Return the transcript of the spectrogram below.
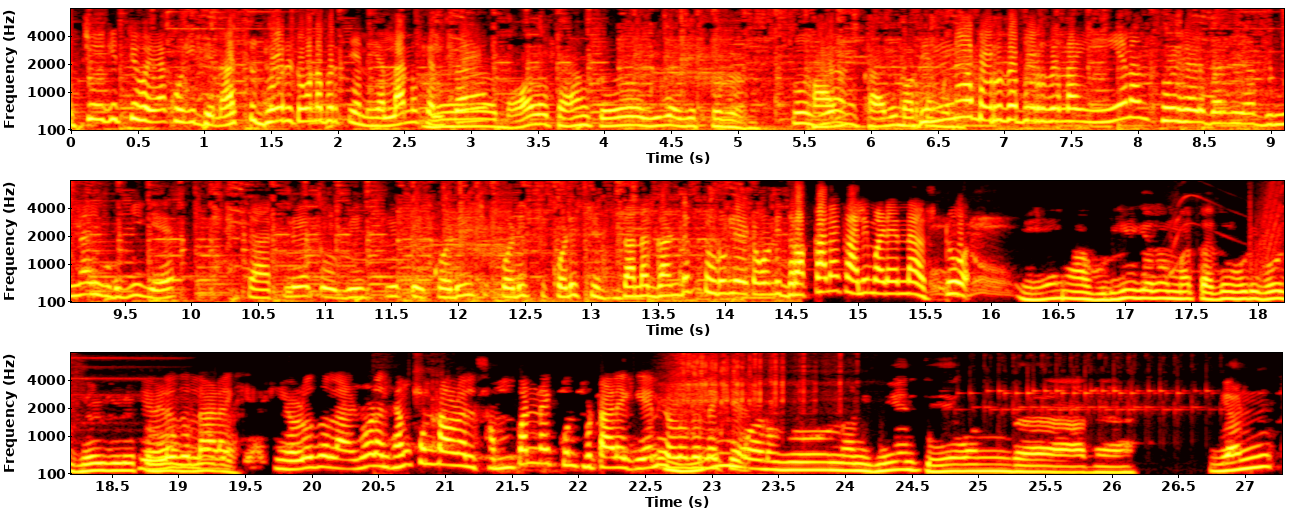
ಉಚ್ಚಿ ಹೋಗಿಚ್ಚಿ ಹೋಯಾಕ್ ಹೋಗಿದ್ದೇನೆ? ಅಷ್ಟು ಜೋರ್ ಇಟ್ಕೊಂಡ ಬರ್ತೀನಿ ಎಲ್ಲಾನು ಕೆಲ್ಸ? ಬಹಳ ತ್ಯಾಂಕ್ ಈಗ ಖಾಲಿ ಖಾಲಿ ಮಾಡ್ಕೊಂಡ್ ದಿನ ಬರುದ ಬರುದ ನಾ ಏನಂತ ಹೇಳಿ ಹೇಳಿ ಬರ್ರಿ ದಿನ ಈ ಹುಡುಗಿಗೆ ಚಾಕ್ಲೇಟ್ ಬಿಸ್ಕಿಟ್ ಕೊಡಿಸಿ ಕೊಡಿಸಿ ಕೊಡಿಸಿ ನನ್ನ ಗಂಡಕ್ಕೆ ತುಡುಗ್ಲೆ ಇಟ್ಕೊಂಡಿದ್ ರೊಕ್ಕನ ಖಾಲಿ ಮಾಡ್ಯಾನ ಅಷ್ಟು. ಏನ್ ಆ ಹುಡುಗಿಗೆ ಅದು ಮತ್ತ ಅದು ಹುಡುಗಿ ಹೋಗಿ ಹೇಳಿ ಹೇಳುದಿಲ್ಲ ಹೇಳುದಿಲ್ಲ. ನೋಡಲ್ ಹೆಂಗ್ ಕುಂತಾವಳ ಅಲ್ಲಿ ಸಂಪನ್ನ ಕುಂತ್ ಬಿಟ್ಟಾಳಕ್ಕೆ ಏನ್ ಹೇಳುದಿಲ್ಲ ಆಕಿ. ಮಾಡುದು? ನನ್ ಒಂದ್ ಅದ ಎಂಟ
